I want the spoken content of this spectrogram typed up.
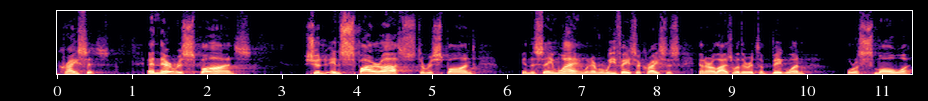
crisis. And their response should inspire us to respond in the same way whenever we face a crisis in our lives, whether it's a big one or a small one.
